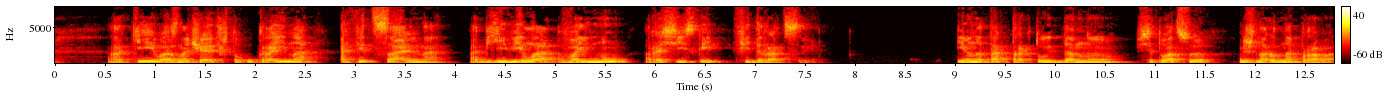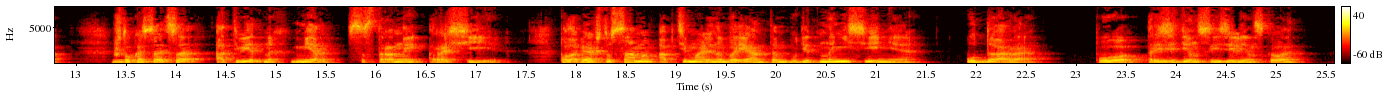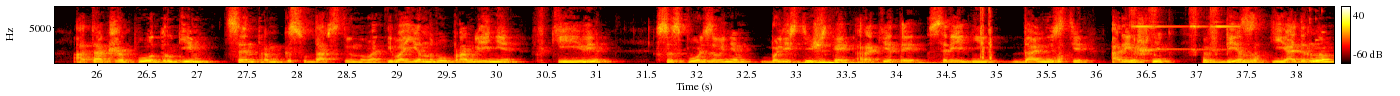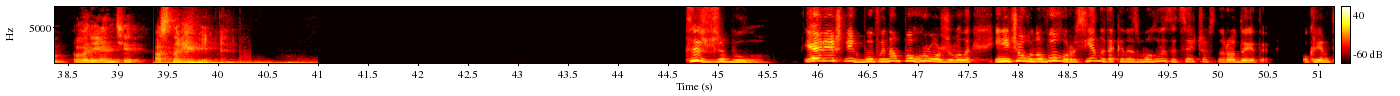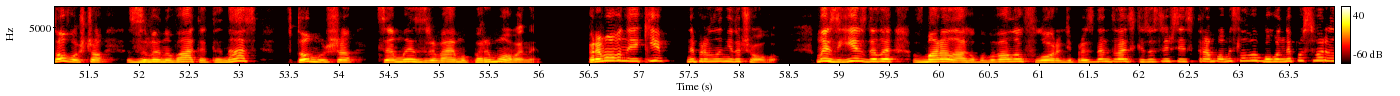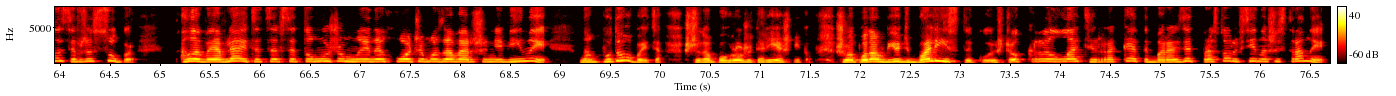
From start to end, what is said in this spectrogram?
а, Киева означает, что Украина официально объявила войну Российской Федерации. Именно так трактует данную ситуацию международное право. Что касается ответных мер со стороны России, полагаю, что самым оптимальным вариантом будет нанесение удара по резиденции Зеленского, а также по другим центрам государственного и военного управления в Киеве с использованием баллистической ракеты средней дальности «Орешник» в безъядерном варианте оснащения. Це ж вже було. І Орешник був, і нам погрожували, і нічого нового росіяни так і не змогли за цей час народити. Окрім того, що звинуватити нас в тому, що це ми зриваємо перемовини. Перемовини, які не привели ні до чого. Ми з'їздили в Маралаго, побували у Флориді. Президент Зеленський зустрівся із Трампом, і слава Богу, не посварилися вже супер. Але виявляється, це все тому, що ми не хочемо завершення війни. Нам подобається, що нам погрожують орешникам, що по нам б'ють балістику, і що крилаті ракети березять простори всієї нашої страни.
